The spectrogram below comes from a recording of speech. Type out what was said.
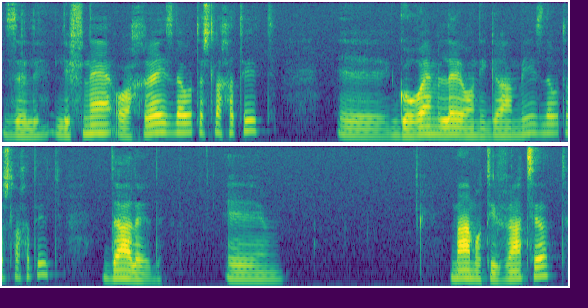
זה לפני או אחרי הזדהות השלכתית, אה, גורם ל או נגרם מהזדהות השלכתית, ד' מה המוטיבציות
